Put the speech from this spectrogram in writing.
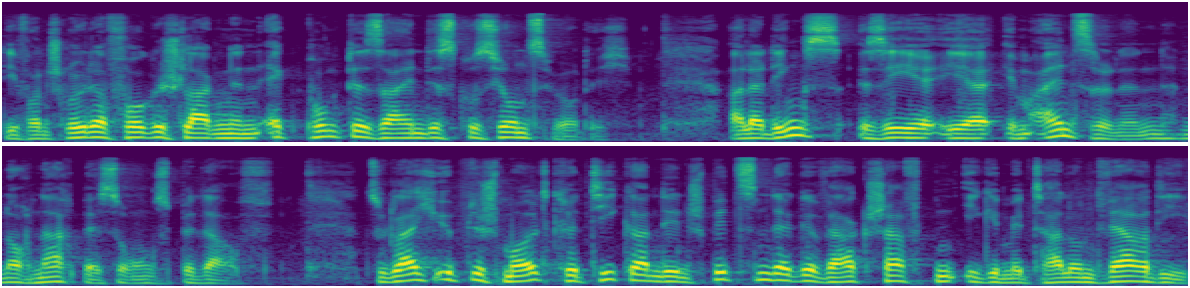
Die von Schröder vorgeschlagenen Eckpunkte seien diskussionswürdig. Allerdings sehe er im Einzelnen noch Nachbesserungsbedarf. Zugleich übte Schmold Kritik an den Spitzen der Gewerkschaften IG Metall und Verdi,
